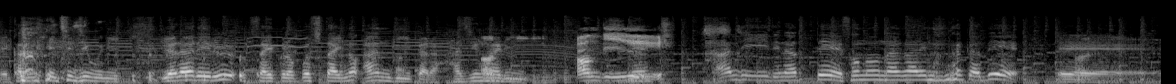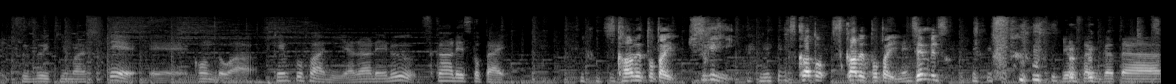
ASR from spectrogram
えーカラメージジムにやられるサイクロプス隊のアンディから始まり。アンディ。ー。アンディってなってその流れの中で、えー続きまして、えー今度はケンプファーにやられるスカーレット隊スカーレット隊、出撃スカート、スカーレット隊、ね。全滅。量産型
